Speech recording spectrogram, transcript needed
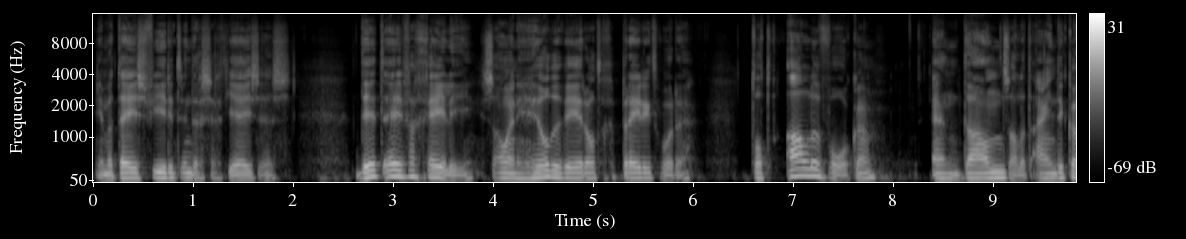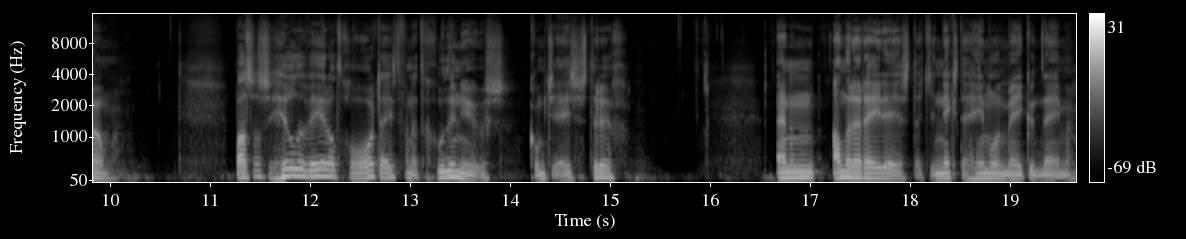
In Matthäus 24 zegt Jezus: Dit evangelie zal in heel de wereld gepredikt worden tot alle volken en dan zal het einde komen. Pas als heel de wereld gehoord heeft van het goede nieuws, komt Jezus terug. En een andere reden is dat je niks de hemel mee kunt nemen,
